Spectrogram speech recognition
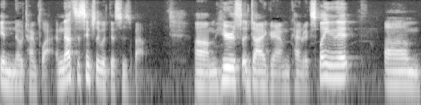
in no time flat. And that's essentially what this is about. Um, here's a diagram kind of explaining it. Um,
